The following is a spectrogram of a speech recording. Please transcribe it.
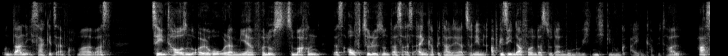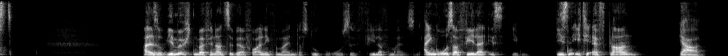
und dann, ich sage jetzt einfach mal was, 10.000 Euro oder mehr Verlust zu machen, das aufzulösen und das als Eigenkapital herzunehmen. Abgesehen davon, dass du dann womöglich nicht genug Eigenkapital hast. Also, wir möchten bei Finanztipp vor allen Dingen vermeiden, dass du große Fehler vermeidest. Und ein großer Fehler ist eben, diesen ETF-Plan, ja,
